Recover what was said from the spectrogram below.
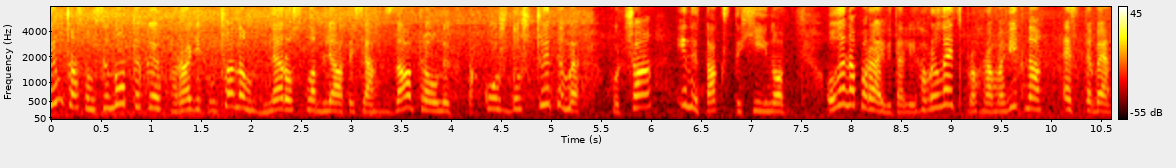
Тим часом синоптики радять лучанам не розслаблятися. Завтра у них також дощитиме, хоча і не так стихійно. Олена Парай, Віталій Гаврилець, програма Вікна СТБ.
